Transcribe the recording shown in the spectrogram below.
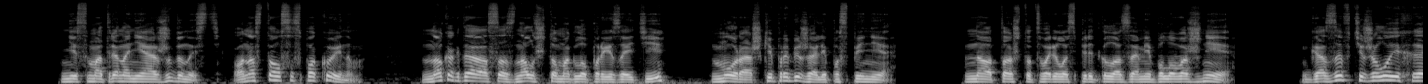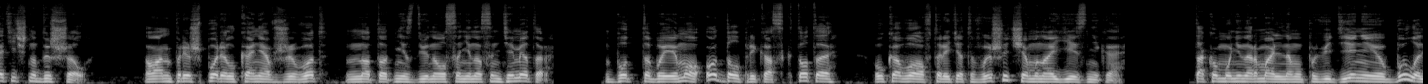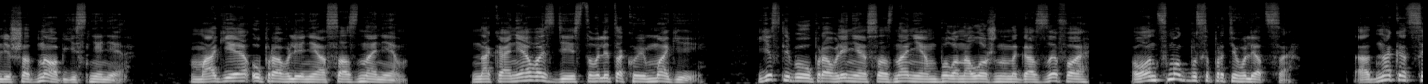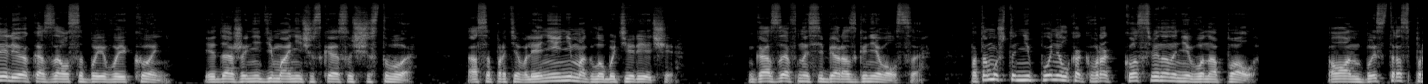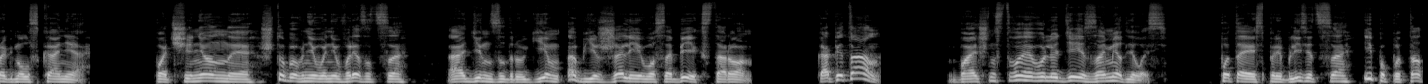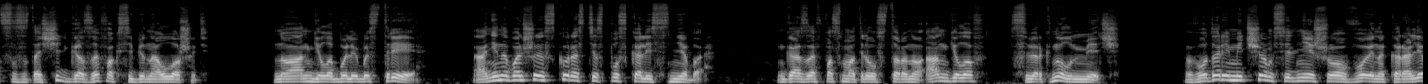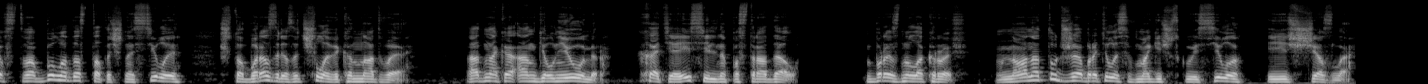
Несмотря на неожиданность, он остался спокойным. Но когда осознал, что могло произойти, мурашки пробежали по спине. Но то, что творилось перед глазами, было важнее. Газеф тяжело и хаотично дышал. Он пришпорил коня в живот, но тот не сдвинулся ни на сантиметр. Будто бы ему отдал приказ кто-то, у кого авторитет выше, чем у наездника. Такому ненормальному поведению было лишь одно объяснение. Магия управления сознанием. На коня воздействовали такой магией. Если бы управление сознанием было наложено на Газефа, он смог бы сопротивляться. Однако целью оказался боевой конь, и даже не демоническое существо. О сопротивлении не могло быть и речи. Газеф на себя разгневался, потому что не понял, как враг косвенно на него напал. Он быстро спрыгнул с коня. Подчиненные, чтобы в него не врезаться, один за другим объезжали его с обеих сторон. «Капитан!» Большинство его людей замедлилось, пытаясь приблизиться и попытаться затащить Газефа к себе на лошадь. Но ангелы были быстрее. Они на большой скорости спускались с неба. Газеф посмотрел в сторону ангелов, сверкнул меч. В ударе мечом сильнейшего воина королевства было достаточно силы, чтобы разрезать человека надвое. Однако ангел не умер, хотя и сильно пострадал. Брызнула кровь, но она тут же обратилась в магическую силу и исчезла.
